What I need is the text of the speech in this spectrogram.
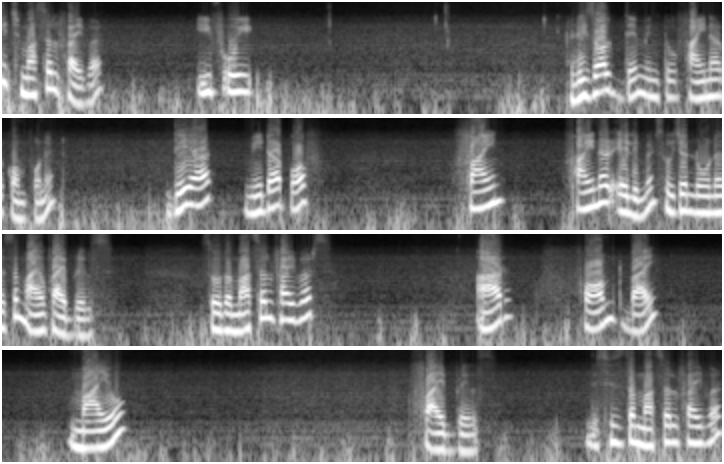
each muscle fiber if we resolve them into finer component they are made up of fine finer elements which are known as the myofibrils. So the muscle fibers are formed by myofibrils. This is the muscle fiber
